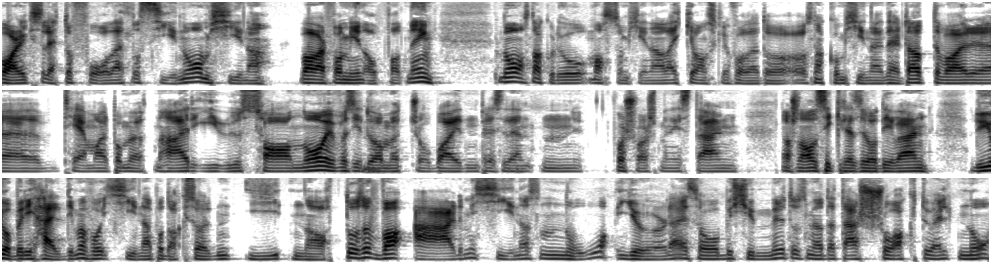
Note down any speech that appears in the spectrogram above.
var det ikke så lett å få deg til å si noe om Kina. Det var i hvert fall min oppfatning. Nå snakker du jo masse om Kina. Det er ikke vanskelig å få deg til å, snakke om Kina i det hele tatt. Det var uh, temaer på møtene her i USA nå. Vi får si du har møtt Joe Biden, presidenten, forsvarsministeren, nasjonale sikkerhetsrådgiveren. Du jobber iherdig med å få Kina på dagsorden i Nato. Så hva er det med Kina som nå gjør deg så bekymret, og som gjør at dette er så aktuelt nå?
